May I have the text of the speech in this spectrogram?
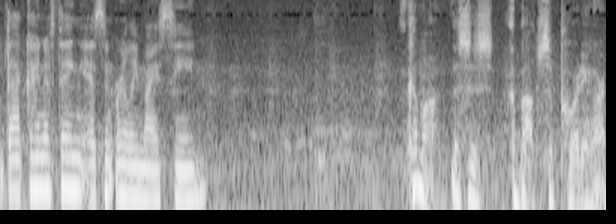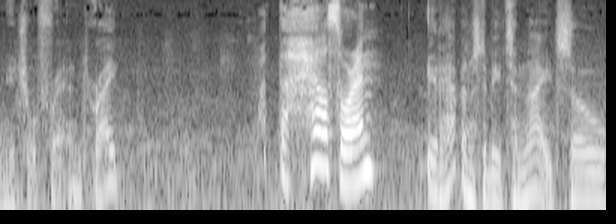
That kind of thing isn't really my scene. Come on, this is about supporting our mutual friend, right? What the hell, Soren? It happens to be tonight, so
